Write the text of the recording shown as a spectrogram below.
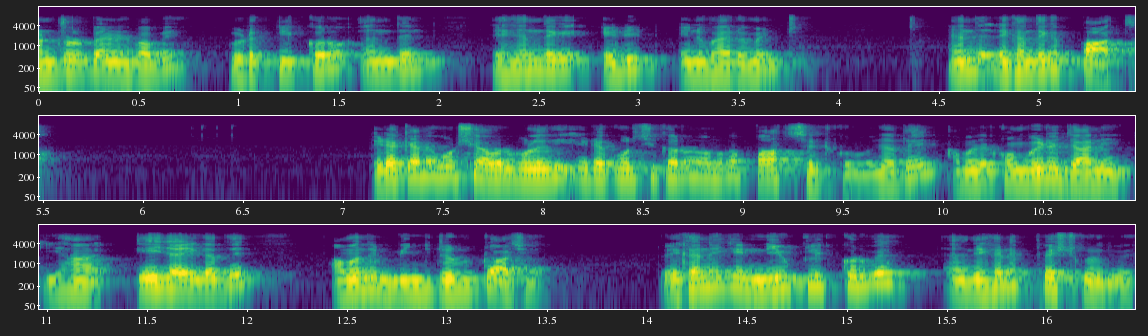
কন্ট্রোল প্যানেল পাবে ওটা ক্লিক করো অ্যান্ড দেন এখান থেকে এডিট এনভায়রনমেন্ট অ্যান্ড দেন এখান থেকে পাথ এটা কেন করছি আবার বলে দিই, এটা করছি কারণ আমরা পাথ সেট করব, যাতে আমাদের কম্পিউটার জানে কি হ্যাঁ এই জায়গাতে আমাদের বিনজি ডাব্লুটা আছে। তো এখানে গিয়ে নিউ ক্লিক করবে অ্যান্ড এখানে পেস্ট করে দেবে।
